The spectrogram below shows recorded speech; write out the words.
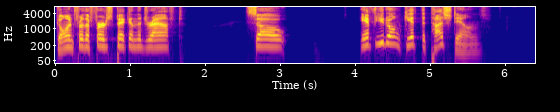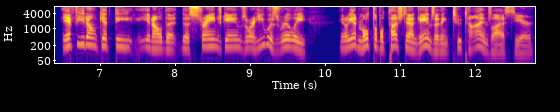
going for the first pick in the draft. So if you don't get the touchdowns, if you don't get the, you know, the the strange games where he was really, you know, he had multiple touchdown games, I think two times last year,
